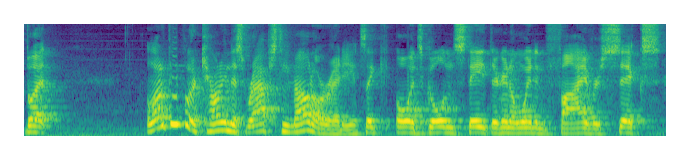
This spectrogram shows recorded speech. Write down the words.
but a lot of people are counting this Raps team out already. It's like, oh, it's Golden State. They're going to win in five or six.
